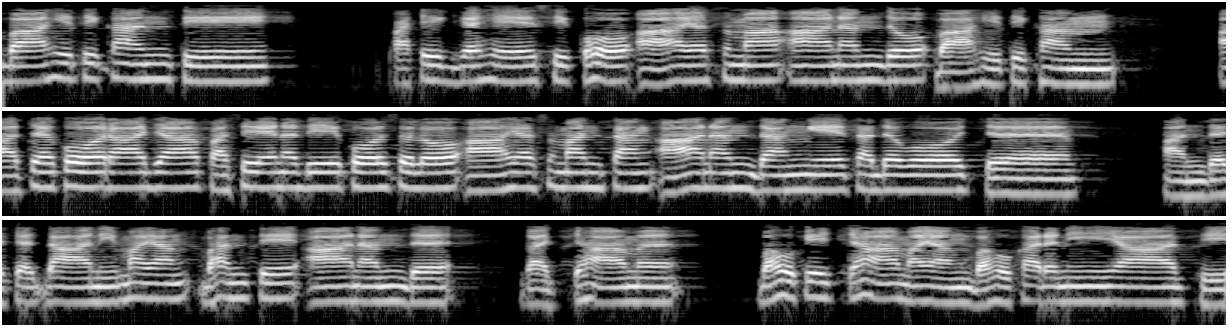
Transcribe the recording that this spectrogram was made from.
බාහිතිකන්තේ. පටිග්ගහේසිකෝ ආයස්මා ආනන්දෝ බාහිතිකම්. අතකෝ රාජා පසේන දීකෝසලෝ ආයස්මන්තං ආනන්දං ඒතදවෝච. අන්දච දානිමයං භන්තේ ආනන්ද. ගච්ඡාම බහුකෙච්ඡාමයං බහුකරණීයාති.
